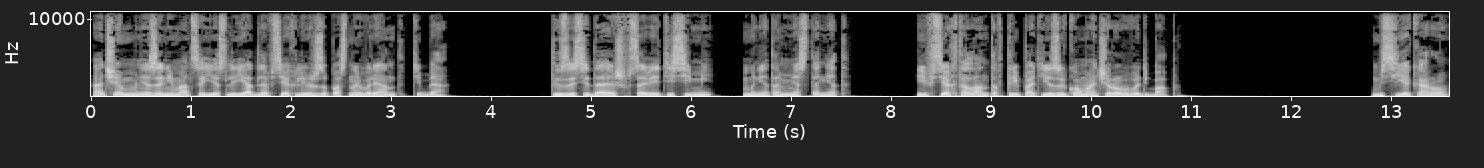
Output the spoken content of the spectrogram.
А чем мне заниматься, если я для всех лишь запасной вариант тебя? Ты заседаешь в Совете Семи, мне там места нет. И всех талантов трепать языком и очаровывать баб. «Мсье Каро?»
